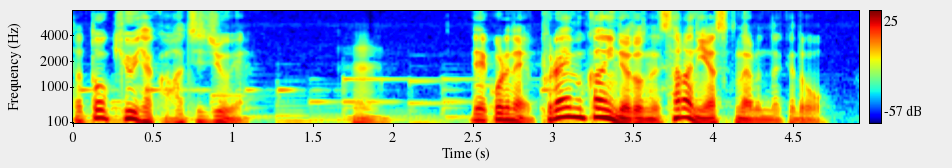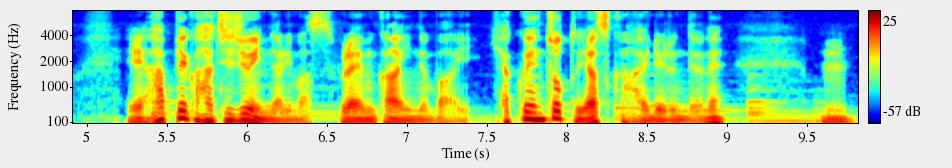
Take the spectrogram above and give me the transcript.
だと980円。うん。で、これね、プライム会員だとね、さらに安くなるんだけど、えー880円になります。プライム会員の場合。100円ちょっと安く入れるんだよね。うん。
